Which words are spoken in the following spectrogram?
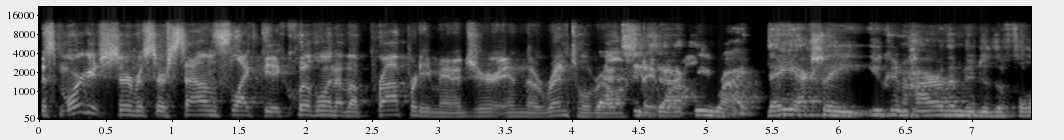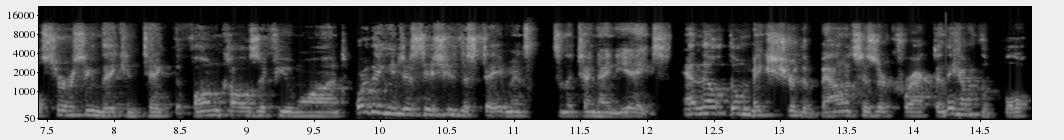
This mortgage servicer sounds like the equivalent of a property manager in the rental real That's estate exactly world. right. They actually, you can hire them to do the full servicing. They can take the phone calls if you want, or they can just issue the statements and the 1098s, and they'll they'll make sure the balances are correct and they have the bulk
